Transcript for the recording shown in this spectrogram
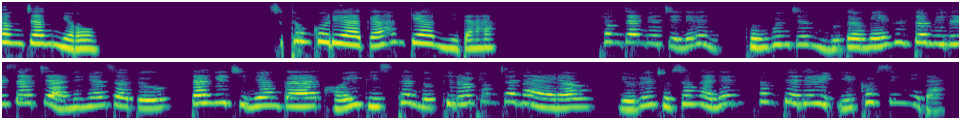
평장묘 수통코리아가 함께합니다. 평장묘지는 봉분 중 무덤에 흙더미를 쌓지 않으면서도 땅의 지면과 거의 비슷한 높이로 평탄하여 묘를 조성하는 형태를 일컫습니다.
